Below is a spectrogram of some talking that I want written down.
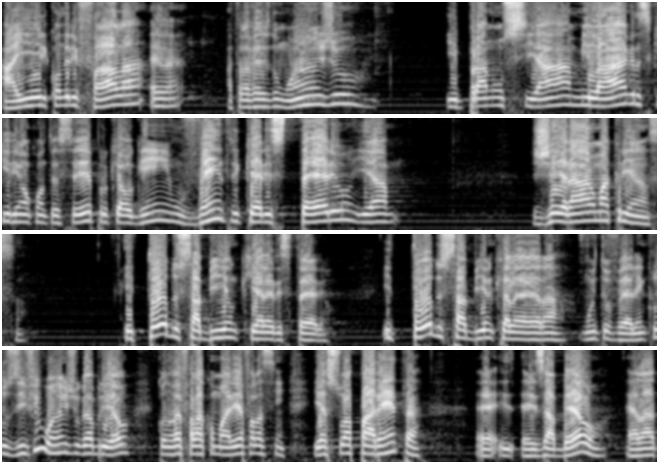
Aí ele, quando ele fala, é através de um anjo e para anunciar milagres que iriam acontecer, porque alguém, um ventre que era estéreo, ia gerar uma criança. E todos sabiam que ela era estéreo. E todos sabiam que ela era muito velha. Inclusive o anjo Gabriel, quando vai falar com Maria, fala assim: e a sua parenta, é, Isabel, ela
